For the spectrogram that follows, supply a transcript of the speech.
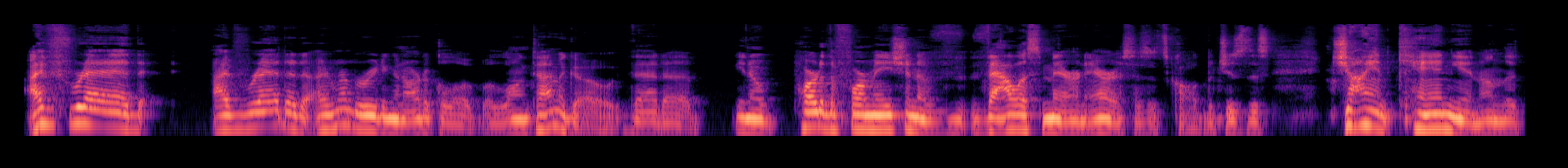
I've read I've read it. I remember reading an article a, a long time ago that, uh, you know, part of the formation of Valles Marineris, as it's called, which is this giant canyon on the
